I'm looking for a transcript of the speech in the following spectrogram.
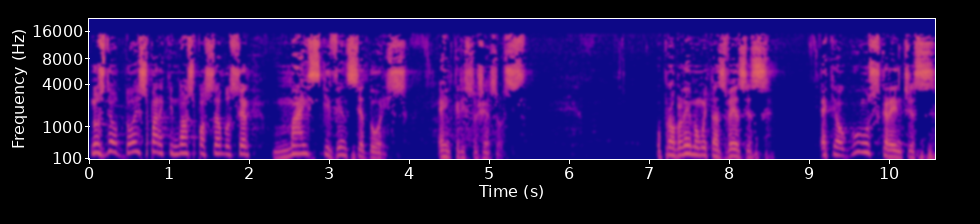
Nos deu dois para que nós possamos ser mais que vencedores em Cristo Jesus. O problema muitas vezes é que alguns crentes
